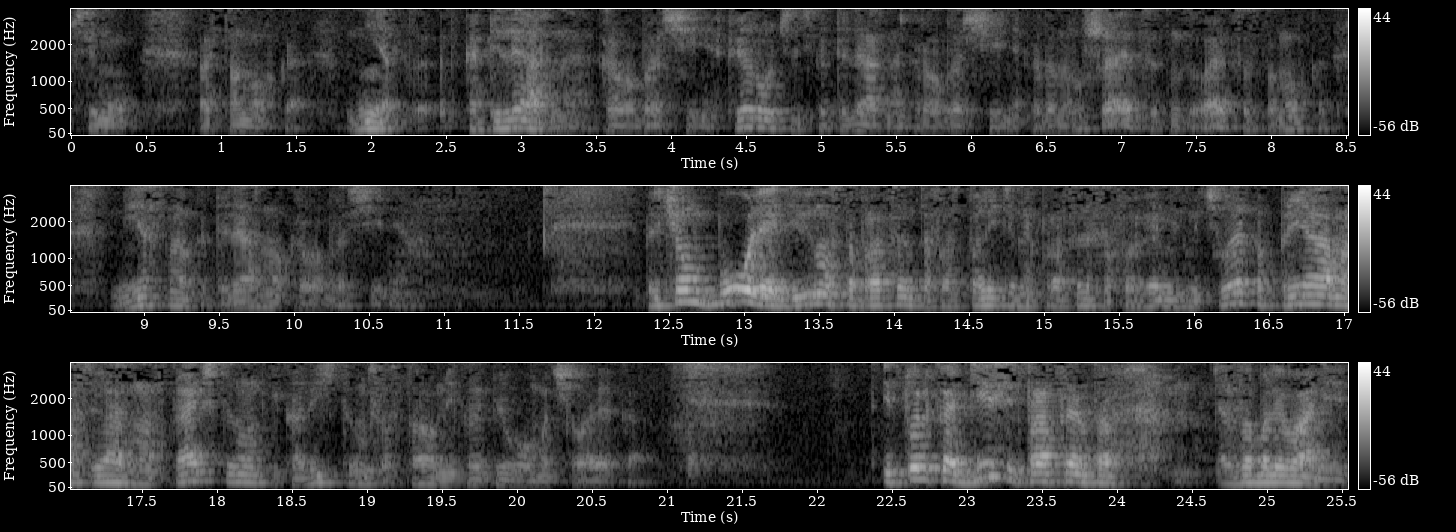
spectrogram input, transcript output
всему остановка. Нет, капиллярное кровообращение, в первую очередь капиллярное кровообращение, когда нарушается, это называется остановка местного капиллярного кровообращения. Причем более 90% воспалительных процессов в организме человека прямо связано с качественным и количественным составом микробиома человека. И только 10% заболеваний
